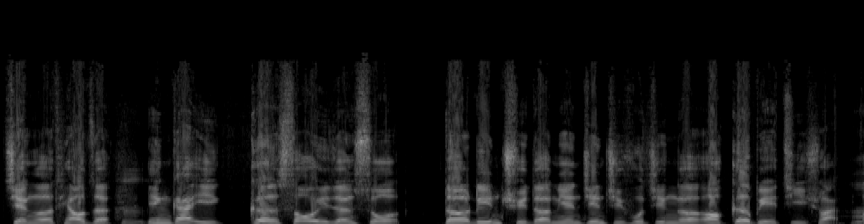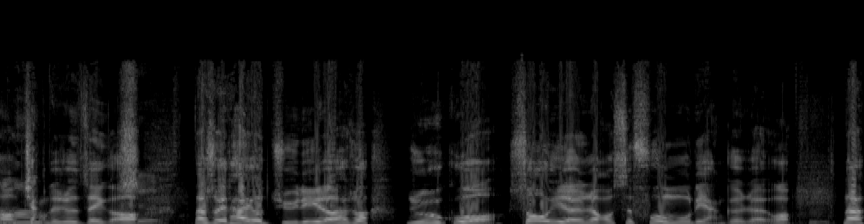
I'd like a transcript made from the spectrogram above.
减额调整，嗯、应该以各受益人所得领取的年金给付金额哦，个别计算哦，讲的就是这个哦。那所以他又举例了，他说，如果受益人哦是父母两个人哦，嗯、那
